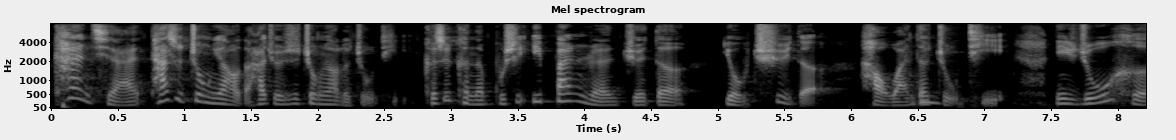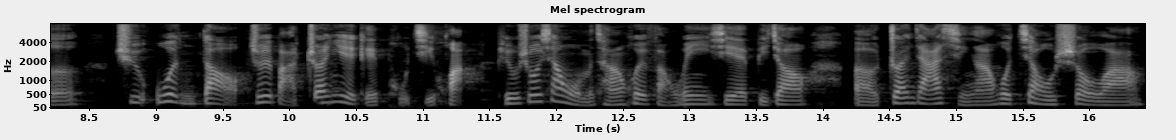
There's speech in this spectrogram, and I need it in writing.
看起来他是重要的，他觉得是重要的主题，可是可能不是一般人觉得有趣的好玩的主题，嗯、你如何去问到，就是把专业给普及化？比如说，像我们常常会访问一些比较呃专家型啊或教授啊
